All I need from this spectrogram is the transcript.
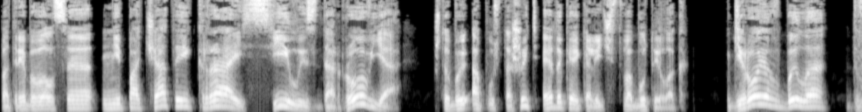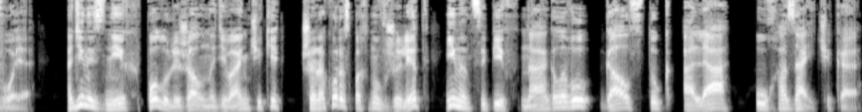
Потребовался непочатый край сил и здоровья, чтобы опустошить эдакое количество бутылок. Героев было двое. Один из них полулежал на диванчике, широко распахнув жилет и нацепив на голову галстук а-ля ухо зайчика.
